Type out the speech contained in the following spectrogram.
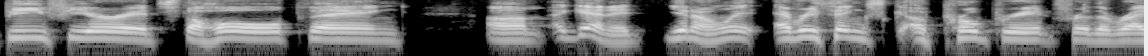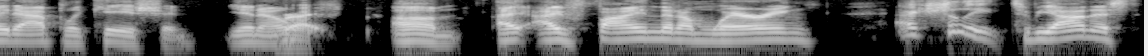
beefier, it's the whole thing. Um, again, it you know, it, everything's appropriate for the right application, you know. Right. Um, I, I find that I'm wearing actually, to be honest,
